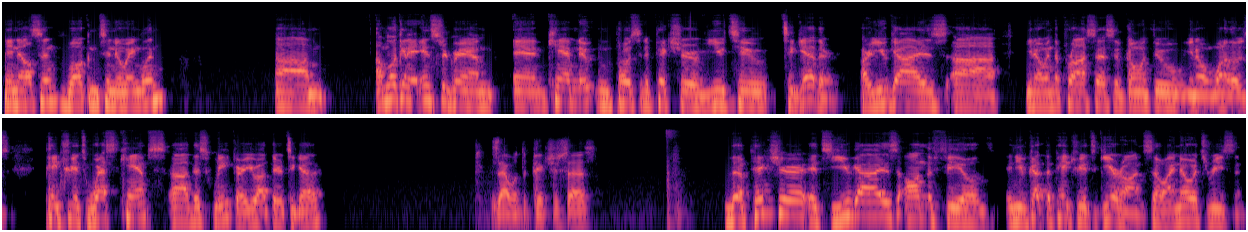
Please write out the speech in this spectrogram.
Hey, Nelson. Welcome to New England. Um, I'm looking at Instagram, and Cam Newton posted a picture of you two together. Are you guys, uh, you know, in the process of going through, you know, one of those Patriots West camps uh, this week? Are you out there together? Is that what the picture says? The picture, it's you guys on the field, and you've got the Patriots gear on, so I know it's recent.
